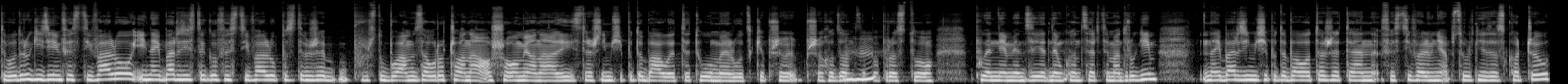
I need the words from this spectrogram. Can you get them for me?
To był drugi dzień festiwalu i najbardziej z tego festiwalu, poza tym, że po prostu byłam zauroczona, oszołomiona i strasznie mi się podobały te tłumy ludzkie prze, przechodzące po prostu płynnie między jednym koncertem a drugim. Najbardziej mi się podobało to, że ten festiwal mnie absolutnie zaskoczył,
